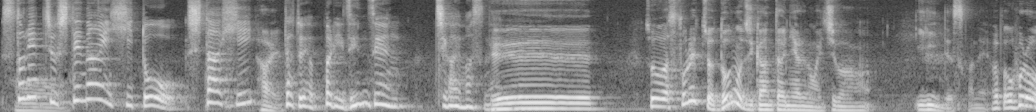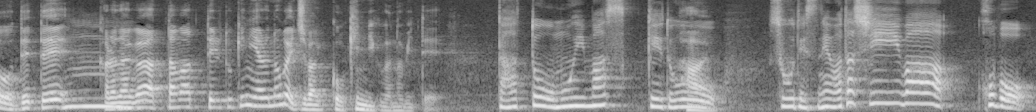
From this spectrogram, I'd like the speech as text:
ストレッチをしてない日とした日だとやっぱり全然違いますね、へえそれはストレッチはどの時間帯にやるのが一番いいんですかね？やっぱお風呂出て体が温まっている時にやるのが一番こう筋肉が伸びて。だと思いますけど、はい、そうですね。私はほぼ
